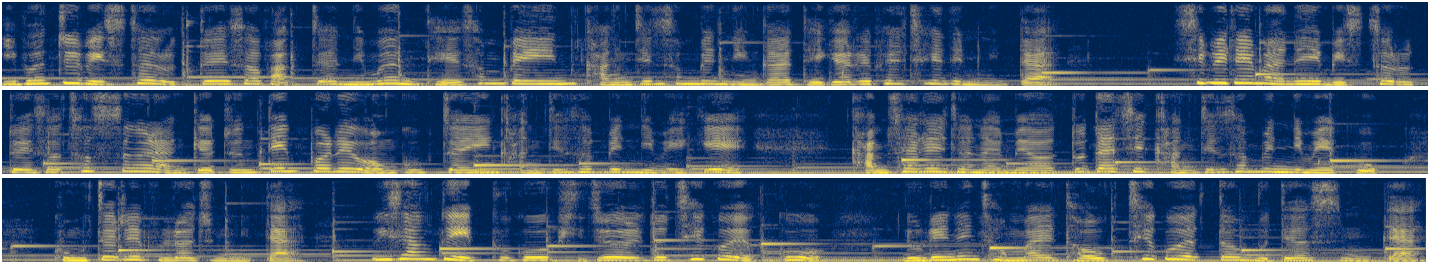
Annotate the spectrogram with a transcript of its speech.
이번 주 미스터 로또에서 박전님은 대선배인 강진 선배님과 대결을 펼치게 됩니다. 11일 만에 미스터 로또에서 첫 승을 안겨준 땡벌의 원곡자인 강진 선배님에게 감사를 전하며 또다시 강진 선배님의 곡 공짜를 불러줍니다. 의상도 예쁘고 비주얼도 최고였고 노래는 정말 더욱 최고였던 무대였습니다.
